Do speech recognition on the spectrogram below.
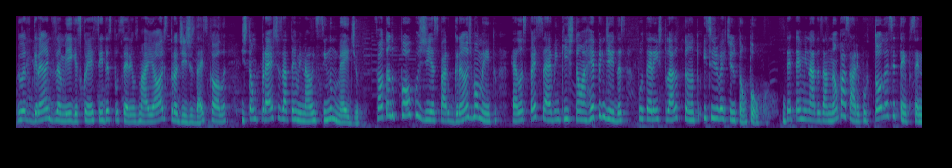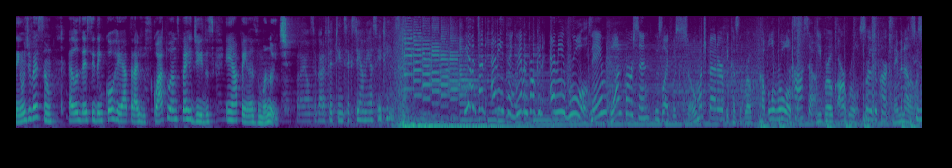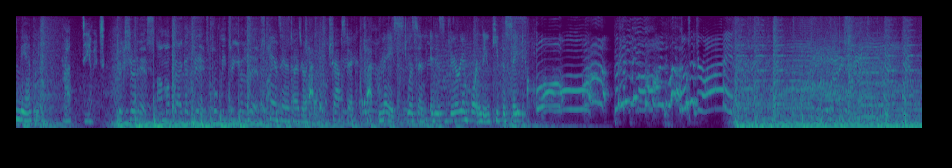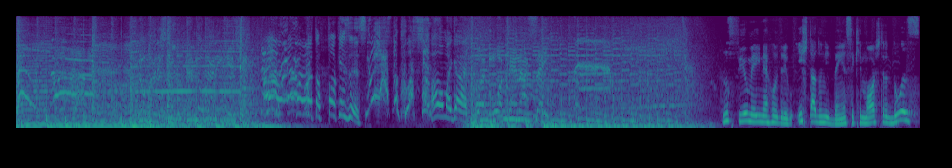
Duas grandes amigas, conhecidas por serem os maiores prodígios da escola, estão prestes a terminar o ensino médio. Faltando poucos dias para o grande momento, elas percebem que estão arrependidas por terem estudado tanto e se divertido tão pouco. Determinadas a não passarem por todo esse tempo sem nenhuma diversão, elas decidem correr atrás dos quatro anos perdidos em apenas uma noite. But I also got a 1560 on the SATs. We haven't done anything. We haven't broken any rules. Name one person whose life was so much better because they broke a couple of rules. Picasso. He broke art rules. Rosa Parks. Name another Susan one. B. Anthony. God damn it. Picture this, I'm a bag of dicks, put me to your lips. Hand sanitizer. Check. Chapstick. Check. Mace. Listen, it is very important that you keep the safety. Oh! This? Me ask the questions! Oh my god. What more can I say? Um filme aí, né, Rodrigo, estadunidense que mostra duas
